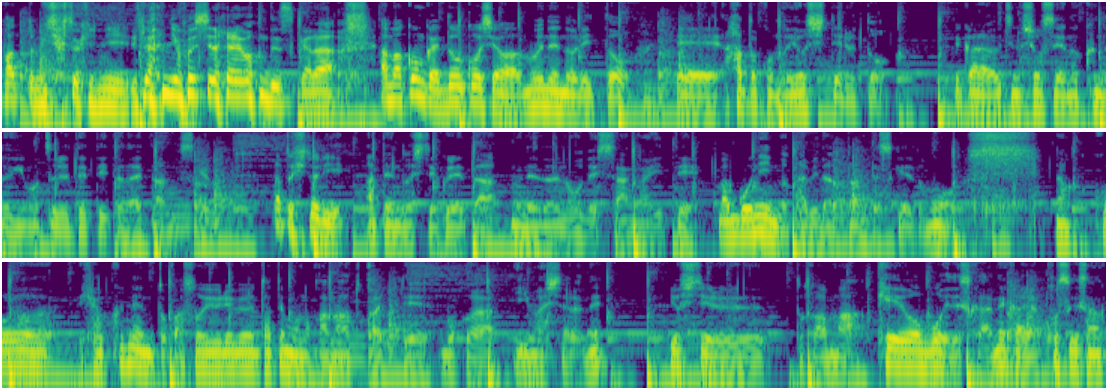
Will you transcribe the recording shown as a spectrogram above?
パッと見た時に 何にも知らないもんですからあ、まあ、今回同行者は宗則と、えー、鳩子の義輝とそれからうちの書生のくぬぎも連れてっていただいたんですけどあと一人アテンドしてくれた宗則のお弟子さんがいて、まあ、5人の旅だったんですけれどもなんかこれは100年とかそういうレベルの建物かなとか言って僕は言いましたらねよしてるとかまあ慶応ボーイですからね彼は。小杉さんの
